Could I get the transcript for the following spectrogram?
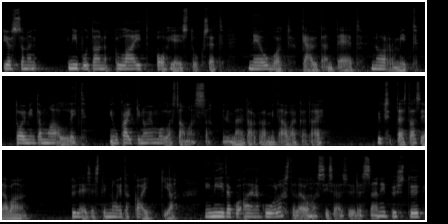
jossa mä niputan lait, ohjeistukset, neuvot, käytänteet, normit, toimintamallit, niin kuin kaikki noin mulla samassa. Eli mä en tarkoita mitään vaikka jotain yksittäistä asiaa, vaan yleisesti noita kaikkia. Niin niitä kun aina kuulostelee omassa sisäisyydessään, niin pystyy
